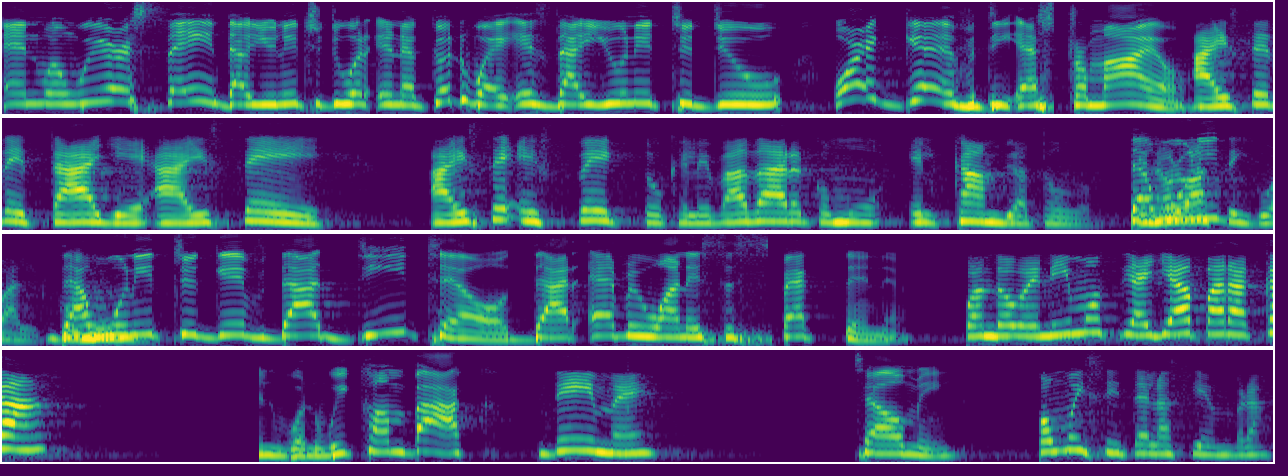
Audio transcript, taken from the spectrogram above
And when we are saying that you need to do it in a good way, is that you need to do or give the extra mile. a ese detalle, a ese, a ese efecto que le va a dar como el cambio a todo. Que That, no lo hace need, igual. that común. we need to give that detail that everyone is expecting. Cuando venimos de allá para acá, And when we come back, dime, tell me, ¿cómo hiciste la siembra?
